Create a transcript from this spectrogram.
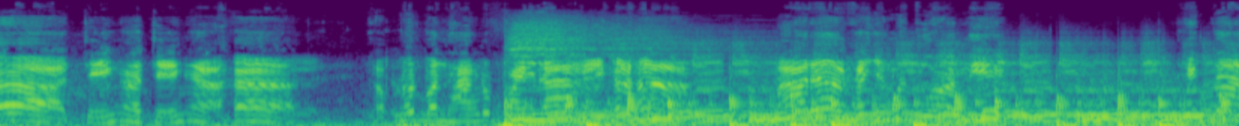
อ่าเจ๋งอะเจ๋งอะขับรถบนทางรถไฟได้ มาเด้อใครยังมาทัวร์แบบนี้คลิปหน้า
